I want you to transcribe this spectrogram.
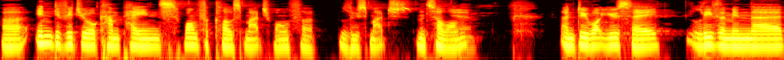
uh, individual campaigns, one for close match, one for loose match, and so on, yeah. and do what you say. Leave them in there,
